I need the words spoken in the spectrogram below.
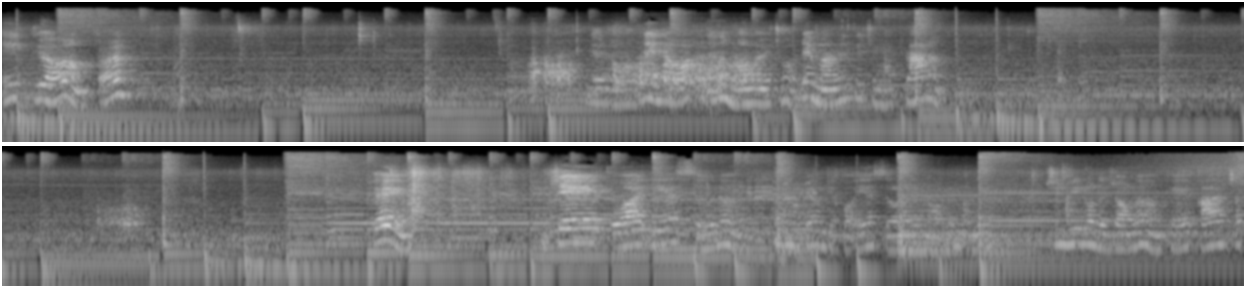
Eat your own, right? Đó đây rồi chỗ để mà lên cái trường học lá nữa ok J của ES nữa. Nhưng mà bây giờ có ES là lên nói với mà lên. Xin video luôn để cho nó cái cá chắc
